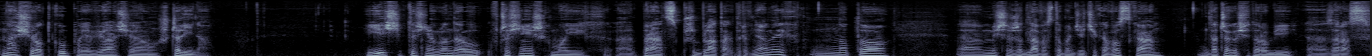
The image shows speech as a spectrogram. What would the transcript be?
na środku pojawiła się szczelina. Jeśli ktoś nie oglądał wcześniejszych moich e, prac przy blatach drewnianych, no to myślę, że dla Was to będzie ciekawostka. Dlaczego się to robi, zaraz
